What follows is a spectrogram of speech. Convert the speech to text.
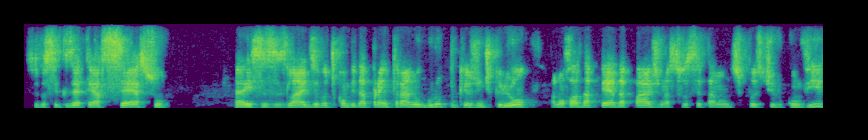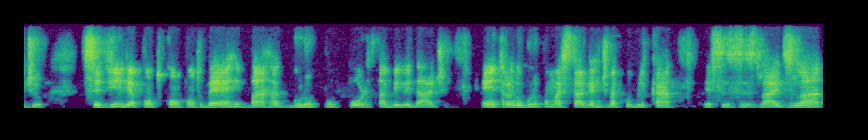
Se você quiser ter acesso a esses slides, eu vou te convidar para entrar no grupo que a gente criou, no rodapé da página, se você está num dispositivo com vídeo, sevilha.com.br barra grupo portabilidade. Entra no grupo, mais tarde a gente vai publicar esses slides lá,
